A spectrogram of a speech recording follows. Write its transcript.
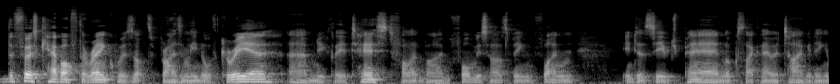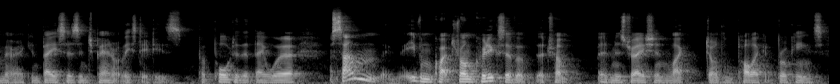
the first cab off the rank was not surprisingly North Korea, um, nuclear test, followed by four missiles being flung into the Sea of Japan. Looks like they were targeting American bases in Japan, or at least it is purported that they were. Some, even quite strong critics of the Trump administration, like Jonathan Pollack at Brookings,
